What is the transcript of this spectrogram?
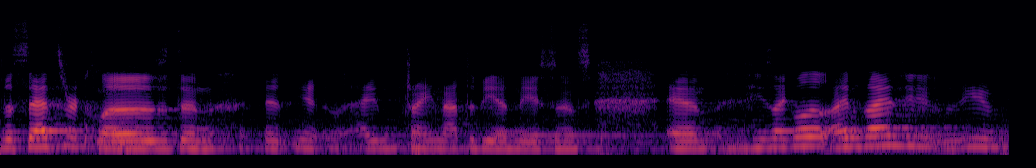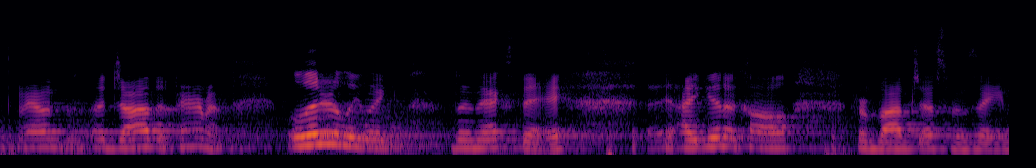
the sets are closed, and it, you know, I'm trying not to be a nuisance. And he's like, Well, I'm glad you, you found a job at Paramount. Literally, like the next day, I get a call from Bob Justman saying,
